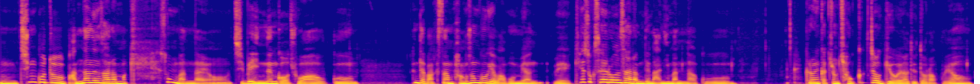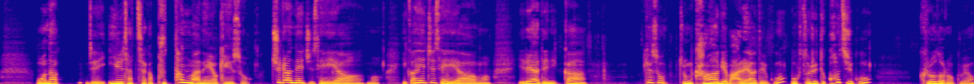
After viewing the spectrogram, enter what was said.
음, 친구도 만나는 사람만 계속 만나요. 집에 있는 거 좋아하고. 근데 막상 방송국에 와보면 왜 계속 새로운 사람들 많이 만나고 그러니까 좀 적극적이어야 되더라고요. 워낙 이제 일 자체가 부탁만 해요. 계속 출연해 주세요. 뭐 이거 해 주세요. 뭐 이래야 되니까 계속 좀 강하게 말해야 되고 목소리도 커지고 그러더라고요.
